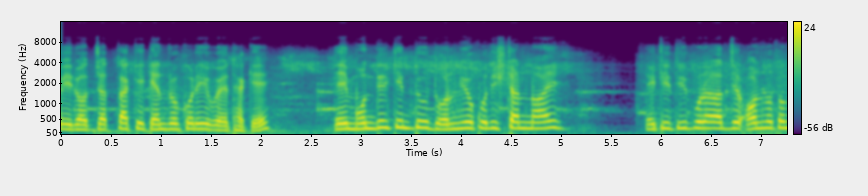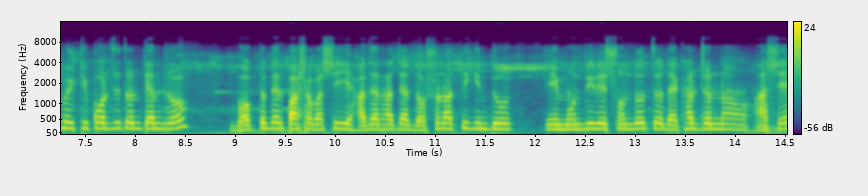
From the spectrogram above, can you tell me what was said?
এই রথযাত্রাকে কেন্দ্র করেই হয়ে থাকে। এই মন্দির কিন্তু ধর্মীয় প্রতিষ্ঠান নয়, এটি ত্রিপুরা রাজ্যের অন্যতম একটি পর্যটন কেন্দ্র। ভক্তদের পাশাপাশি হাজার হাজার দর্শনার্থী কিন্তু এই মন্দিরের সৌন্দর্য দেখার জন্য আসে।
